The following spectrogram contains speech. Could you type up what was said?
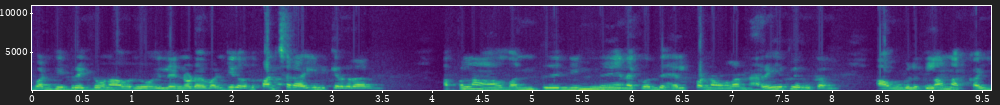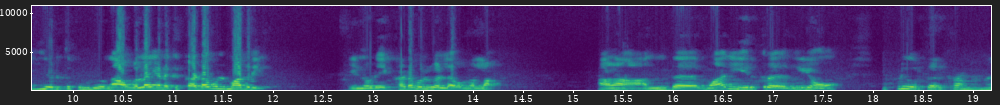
வண்டி பிரேக் டவுன் ஆகுறதோ இல்லை என்னோட வண்டியில் வந்து பஞ்சர் ஆகி நிற்கிறதெல்லாம் இருக்கு அப்போல்லாம் வந்து நின்று எனக்கு வந்து ஹெல்ப் பண்ணவங்கலாம் நிறைய பேர் இருக்காங்க. அவங்களுக்கெல்லாம் நான் கையெடுத்து கும்பிடுவாங்க. அவங்கெல்லாம் எனக்கு கடவுள் மாதிரி. என்னுடைய கடவுள்கள் அவங்கெல்லாம். ஆனால் அந்த மாதிரி இருக்கிற இதுலேயும் இப்படி ஒருத்தர் இருக்கிறானுங்க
